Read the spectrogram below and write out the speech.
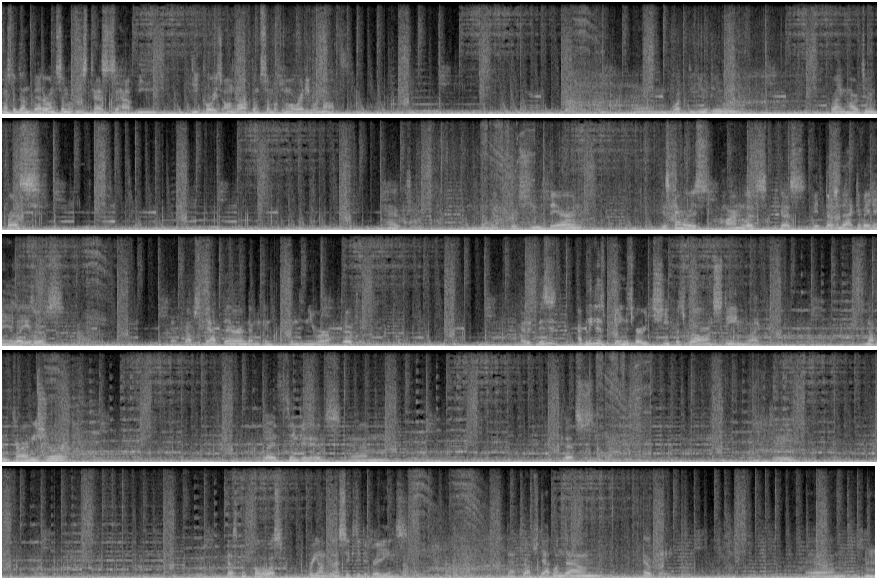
Must have done better on some of these tests to have the decoys unlocked on some of them already or not. what do you do? Trying hard to impress. Okay. And we pursue there. This camera is harmless because it doesn't activate any lasers. That drops that there, and then we can continue around. Okay. This is, I believe this game is very cheap as well on Steam. Like, not entirely sure, but I think it is. Um, let's see. Okay. That can follow us 360 degrees. That drops that one down. Okay. Um, hmm.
